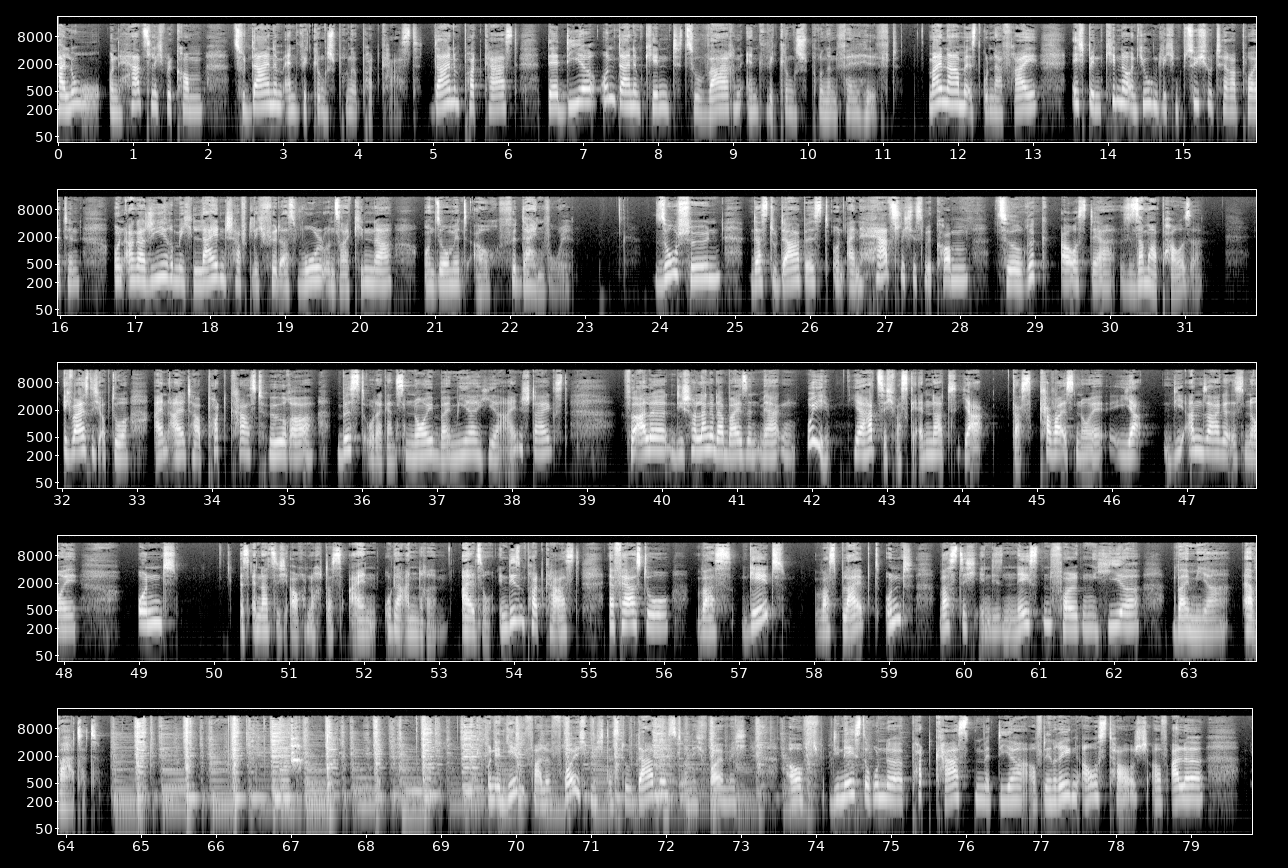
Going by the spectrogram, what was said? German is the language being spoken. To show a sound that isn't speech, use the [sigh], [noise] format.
Hallo und herzlich willkommen zu deinem Entwicklungssprünge-Podcast. Deinem Podcast, der dir und deinem Kind zu wahren Entwicklungssprüngen verhilft. Mein Name ist Gunda Frei. Ich bin Kinder- und Jugendlichen-Psychotherapeutin und engagiere mich leidenschaftlich für das Wohl unserer Kinder und somit auch für dein Wohl. So schön, dass du da bist und ein herzliches Willkommen zurück aus der Sommerpause. Ich weiß nicht, ob du ein alter Podcast-Hörer bist oder ganz neu bei mir hier einsteigst. Für alle, die schon lange dabei sind, merken, ui, hier hat sich was geändert. Ja, das Cover ist neu. Ja, die Ansage ist neu. Und es ändert sich auch noch das ein oder andere. Also, in diesem Podcast erfährst du, was geht, was bleibt und was dich in diesen nächsten Folgen hier bei mir erwartet. Und in jedem Falle freue ich mich, dass du da bist und ich freue mich auf die nächste Runde Podcasten mit dir, auf den regen Austausch, auf alle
